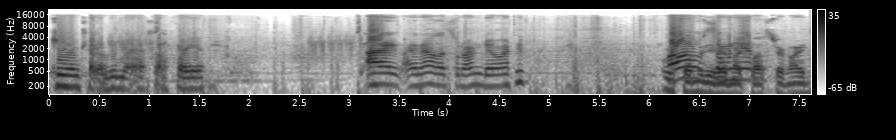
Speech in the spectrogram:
Gee, I'm trying to leave my ass off for you. I I know that's what I'm doing. Or Oh, somebody hit my hit- cluster mine.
